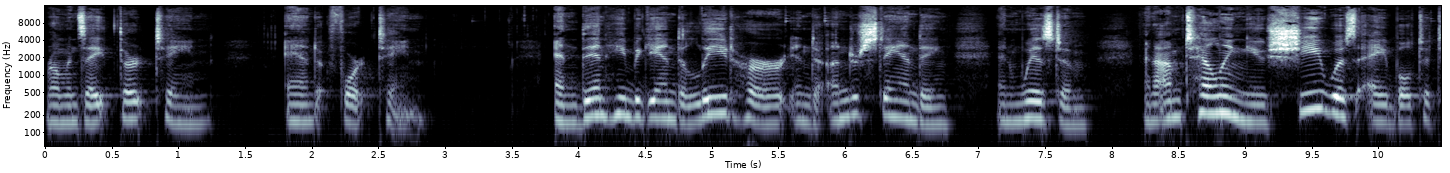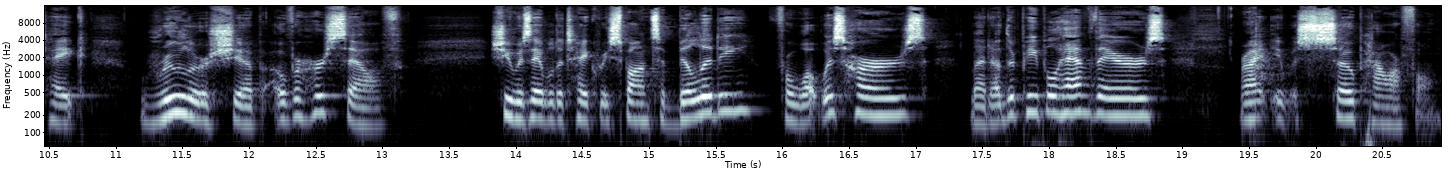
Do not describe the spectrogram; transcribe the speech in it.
Romans 8:13 and 14. And then he began to lead her into understanding and wisdom. And I'm telling you, she was able to take rulership over herself. She was able to take responsibility for what was hers, let other people have theirs, right? It was so powerful.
